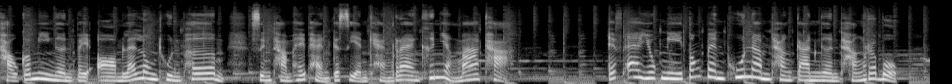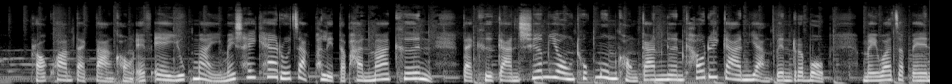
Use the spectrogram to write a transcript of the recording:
เขาก็มีเงินไปออมและลงทุนเพิ่ม ซึ่งทำให้แผนเกษียณแข็งแรงขึ้นอย่างมากค่ะ FA ยุคนี้ต้องเป็นผู้นำทางการเงินทั้งระบบ เพราะความแตกต่างของ FA ยุคใหม่ไม่ใช่แค่รู้จักผลิตภัณฑ์มากขึ้น แต่คือการเชื่อมโยงทุกมุมของการเงินเข้าด้วยกันอย่างเป็นระบบ ไม่ว่าจะเป็น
